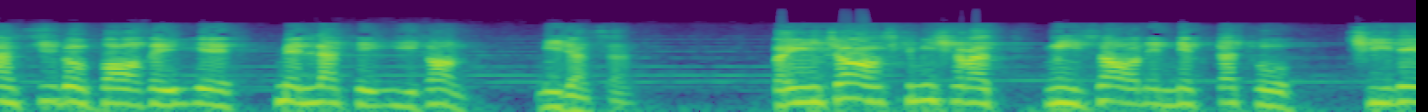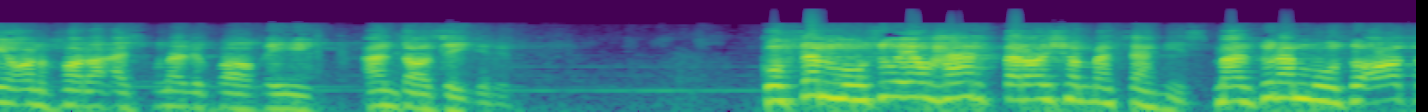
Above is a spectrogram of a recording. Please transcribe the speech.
اصیل و واقعی ملت ایران می‌رسد. و اینجاست که می‌شود میزان نفرت و کینه آنها را از هنر واقعی اندازه گرفت. گفتم موضوع و حرف برایشان مطرح نیست. منظورم موضوعات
